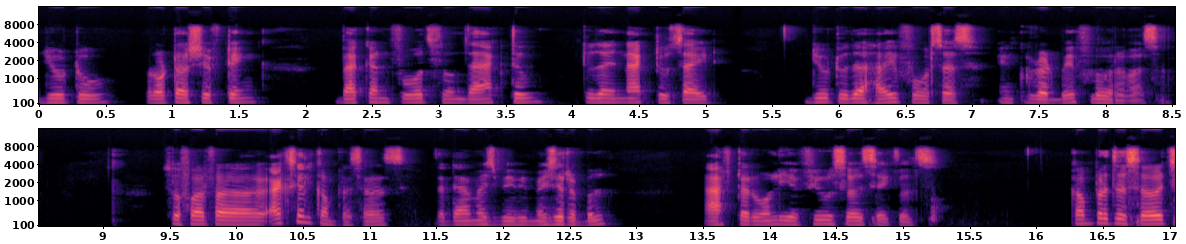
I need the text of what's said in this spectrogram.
due to rotor shifting back and forth from the active to the inactive side due to the high forces included by flow reversal. So for, for axial compressors, the damage may be measurable after only a few surge cycles. Compressor surge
